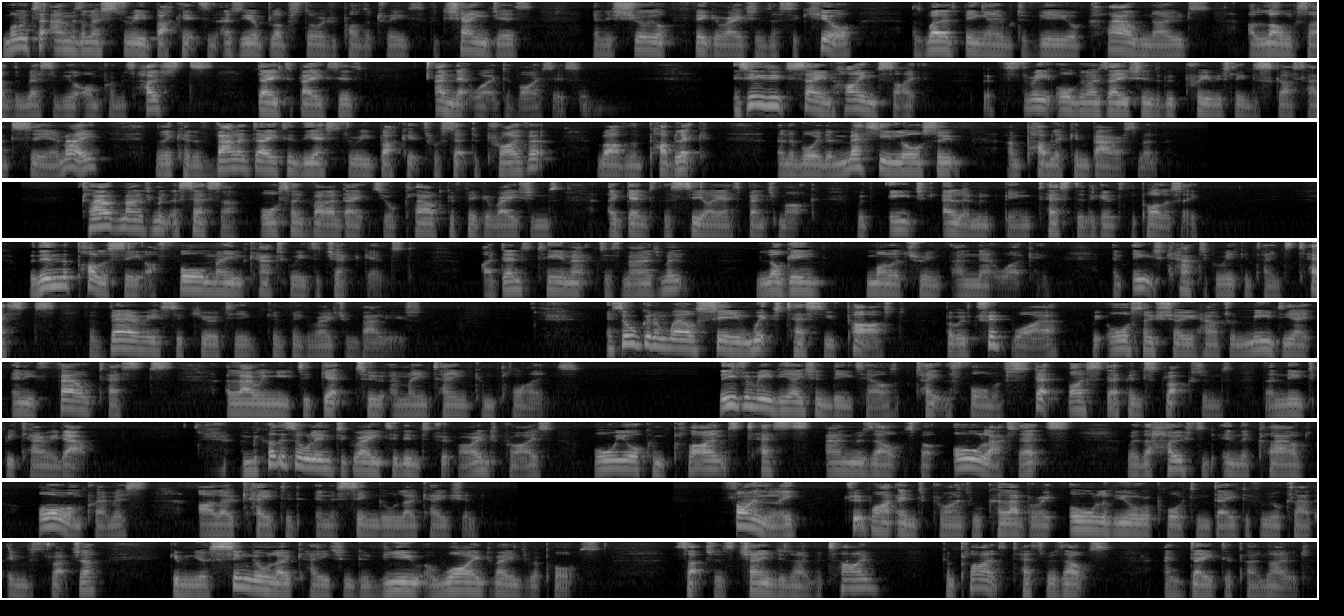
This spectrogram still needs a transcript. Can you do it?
Monitor Amazon S3 buckets and Azure Blob Storage repositories for changes and ensure your configurations are secure, as well as being able to view your cloud nodes alongside the rest of your on-premise hosts, databases, and network devices. It's easy to say in hindsight but if three organisations we previously discussed had CMA, then they could have validated the S3 buckets were set to private rather than public and avoid a messy lawsuit and public embarrassment. Cloud Management Assessor also validates your cloud configurations against the CIS benchmark, with each element being tested against the policy. Within the policy are four main categories to check against identity and access management, logging, monitoring and networking, and each category contains tests for various security configuration values. It's all good and well seeing which tests you've passed, but with Tripwire, we also show you how to remediate any failed tests, allowing you to get to and maintain compliance. These remediation details take the form of step-by-step -step instructions that need to be carried out. And because it's all integrated into Tripwire Enterprise, all your compliance tests and results for all assets, whether hosted in the cloud or on premise, are located in a single location. Finally, Tripwire Enterprise will collaborate all of your reporting data from your cloud infrastructure, giving you a single location to view a wide range of reports, such as changes over time, compliance test results, and data per node.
